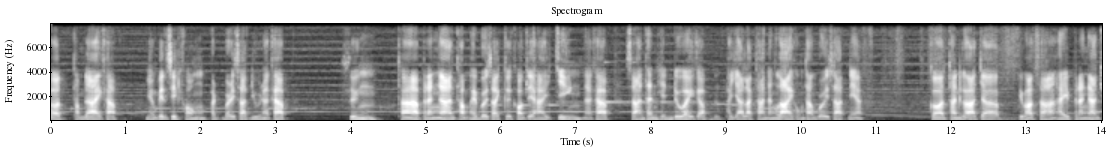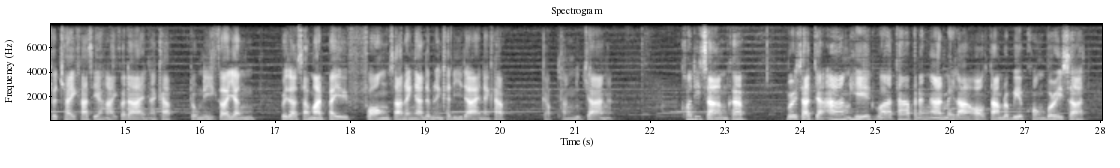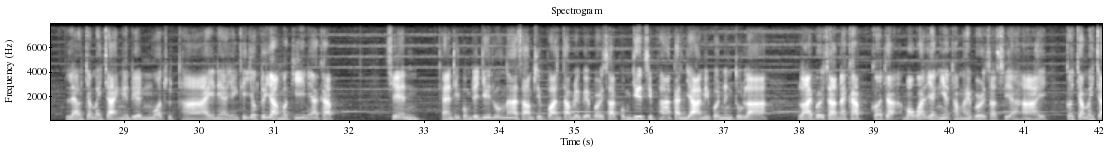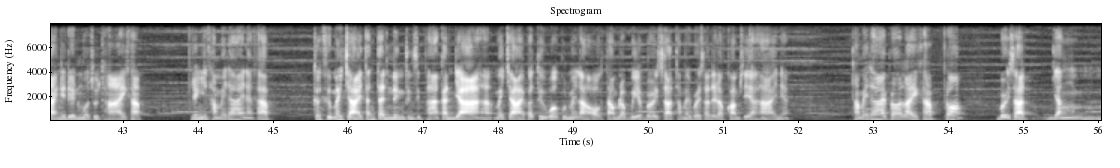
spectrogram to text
ก็ทำได้ครับ ยังเป็นสิทธิ์ของบริษัทอยู่นะครับ ซึ่งถ้าพนักงงานทำให้บริษัทเกิดความเสียหายจริงนะครับศาลท่านเห็นด้วยกับพยานหลักฐานทั้งหลายของทางบริษัทเนี่ยก็ท่านก็อาจจะพิพากษาให้พนักงานชดใช้ค่าเสียหายก็ได้นะครับ ตรงนี้ก็ยัง บริษัทสามารถไปฟ้องศาลแรงงานดำเนินคดีได้นะครับ กับทางลูกจ้างอะข้อที่ 3 ครับ บริษัทจะอ้างเหตุว่าถ้าพนักงานไม่ลาออกตามระเบียบของบริษัท แล้วจะไม่จ่ายเงินเดือนงวดสุดท้ายเนี่ยอย่างที่ยกตัวอย่างเมื่อกี้เนี่ยครับเช่น แทนที่ผมจะยื่นล่วงหน้า 30 วันตามระเบียบบริษัท ผมยื่น 15 กันยามีผล 1 ตุลาหลายบริษัทนะครับก็จะบอกว่าอย่างนี้ยทำให้บริษัทเสียหาย ก็จะไม่จ่ายในเดือนงวดสุดท้ายครับ อย่างนี้ทำไม่ได้นะครับ ก็คือไม่จ่ายตั้งแต่1ถึง15กันยาฮะไม่จ่ายเพราะถือว่าคุณไม่ลาออกตามระเบียบบริษัททำให้บริษัทได้รับความเสียหายเนี่ยทำไม่ได้เพราะอะไรครับ เพราะบริษัทยัง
